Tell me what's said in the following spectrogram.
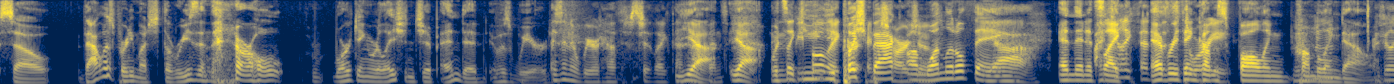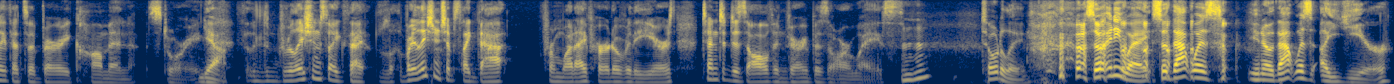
so that was pretty much the reason that our whole working relationship ended. It was weird. Isn't it weird how shit like that yeah, happens? yeah. When it's like you, you like, push back on of- one little thing, Yeah. and then it's like, like everything comes falling, Mhm. crumbling down. I feel like that's a very common story. yeah, Relations like that, relationships like that, from what I've heard over the years, tend to dissolve in very bizarre ways. hmm totally. so anyway, so that was you know that was a year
